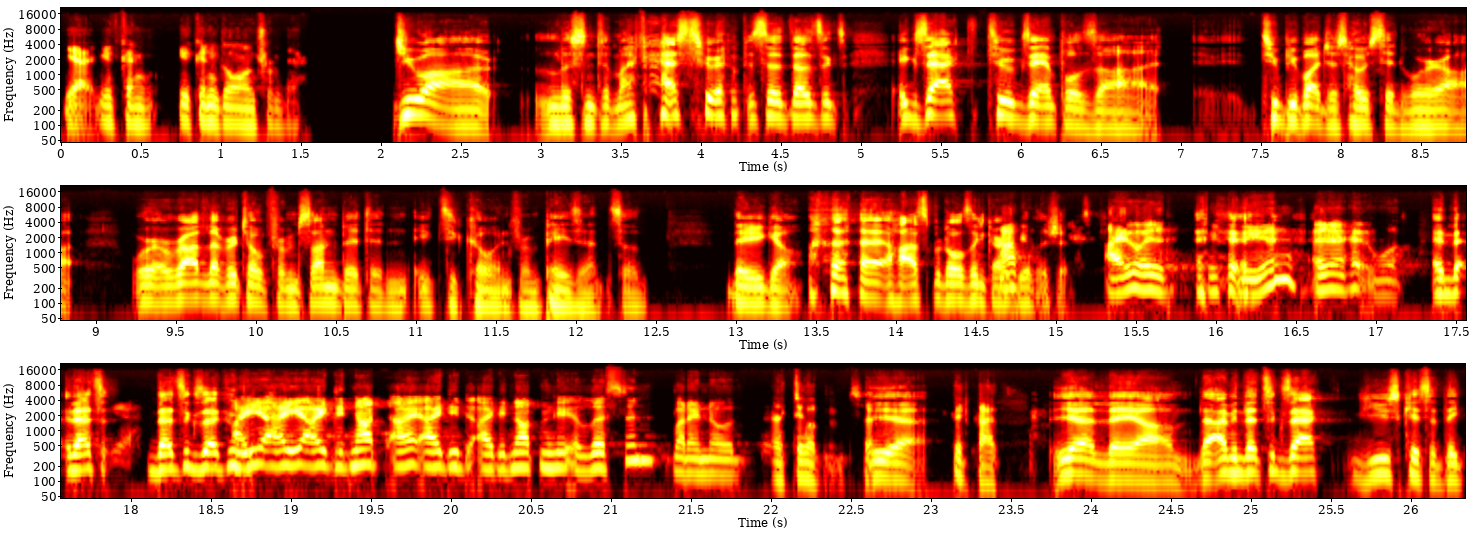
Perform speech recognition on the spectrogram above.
yeah, you can you can go on from there. Do you uh listen to my past two episodes? Those ex- exact two examples. Uh, two people I just hosted were uh were Rod Levertov from Sunbit and Itzi Cohen from Payzen. So there you go. Hospitals and car dealerships. I would, yeah. Well, and that's yeah. that's exactly. I, I, I did not I, I did I did not listen, but I know two of them. So yeah, good guys. Yeah, they um. I mean, that's exact use case that they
